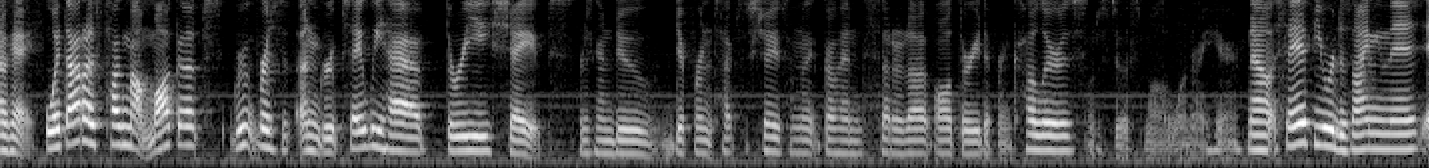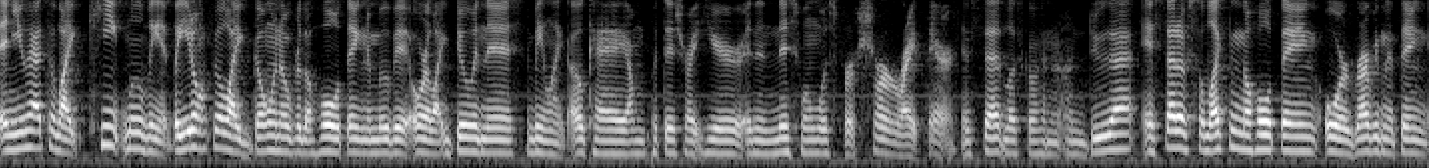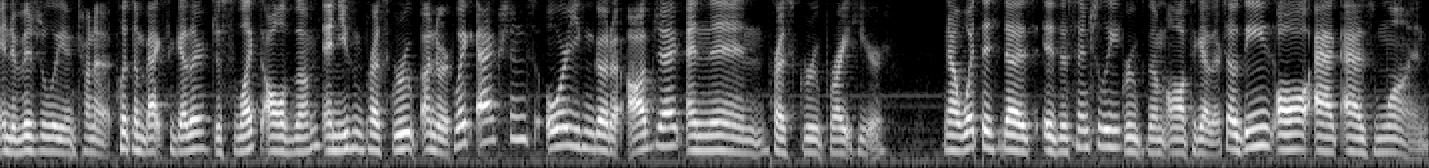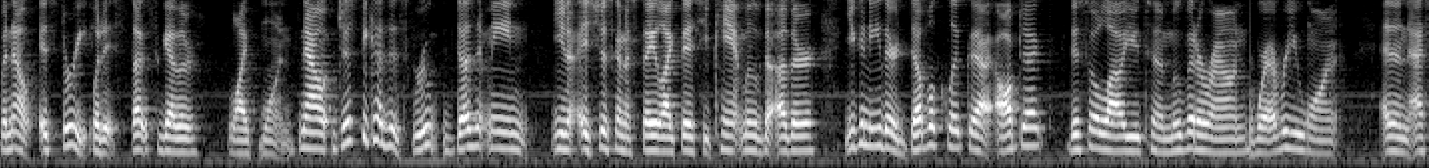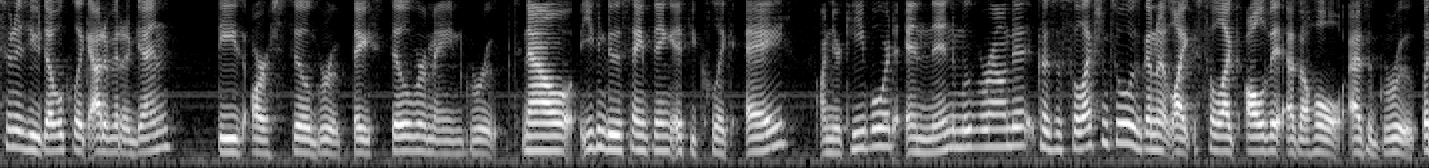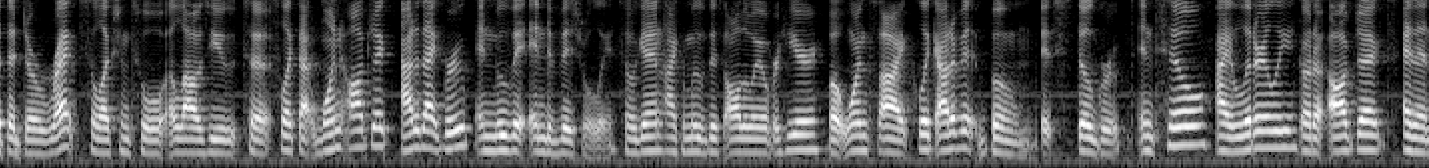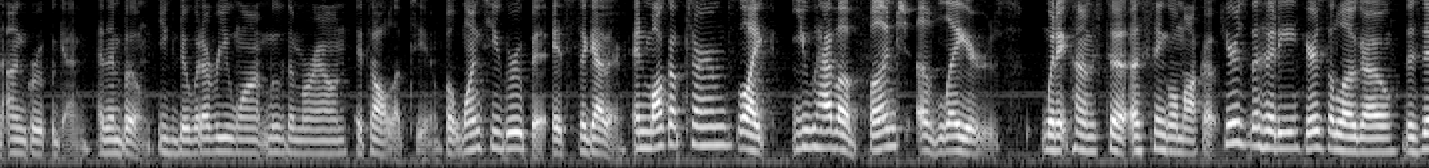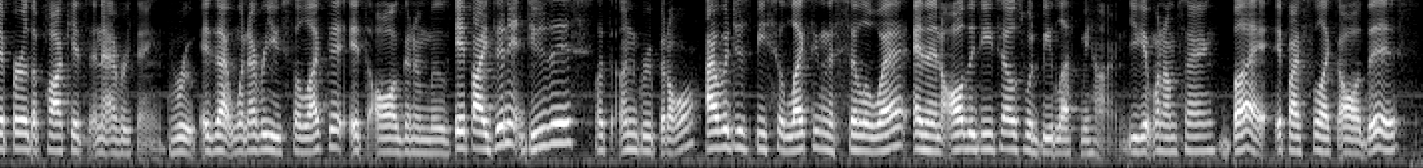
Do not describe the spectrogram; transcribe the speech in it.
Okay, without us talking about mockups, group versus ungroup, say we have three shapes. We're just gonna do different types of shapes. I'm gonna go ahead and set it up, all three different colors. I'll just do a smaller one right here. Now, say if you were designing this and you had to like keep moving it, but you don't feel like going over the whole thing to move it or like doing this and being like, okay, I'm gonna put this right here and then this one was for sure right there. Instead, let's go ahead and undo that. Instead of selecting the whole thing or grabbing the thing individually and trying to them back together, just select all of them and you can press group under quick actions or you can go to object and then press group right here. Now what this does is essentially group them all together. So these all act as one, but no, it's three, but it's stuck together like one. Now, just because it's grouped doesn't mean you know, it's just gonna stay like this. You can't move the other. You can either double click that object. This will allow you to move it around wherever you want. And then as soon as you double click out of it again, these are still grouped. They still remain grouped. Now, you can do the same thing if you click A on your keyboard and then move around it because the selection tool is going to like select all of it as a whole as a group. But the direct selection tool allows you to select that one object out of that group and move it individually. So again I can move this all the way over here but once I click out of it boom it's still grouped until I literally go to object and then ungroup again. And then boom you can do whatever you want move them around it's all up to you. But once you group it it's together. In mockup terms like you have a bunch of layers when it comes to a single mock-up. Here's the hoodie, here's the logo, the zipper, the pockets, and everything. Group is that whenever you select it, it's all gonna move. If I didn't do this, let's ungroup it all, I would just be selecting the silhouette and then all the details would be left behind. You get what I'm saying? But if I select all this,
